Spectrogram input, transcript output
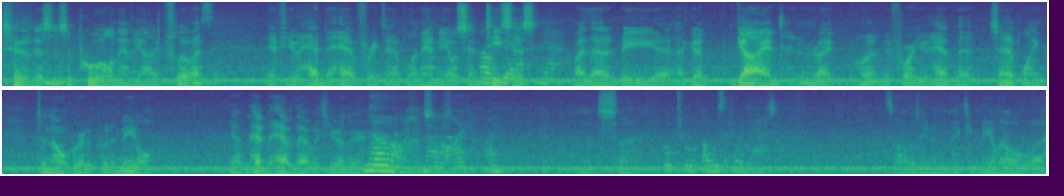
too. This is a mm-hmm. pool of amniotic fluid. If you had to have, for example, an Oh, yeah, amniocentesis, Yeah, why that'd be a, a good mm-hmm. guide, Yeah. right, when, before you had the sampling, to know where to put a needle. You haven't had to have that with your other no, pregnancies. no, I, I That's, uh, hope to always avoid that. It's always even making me a little, uh,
